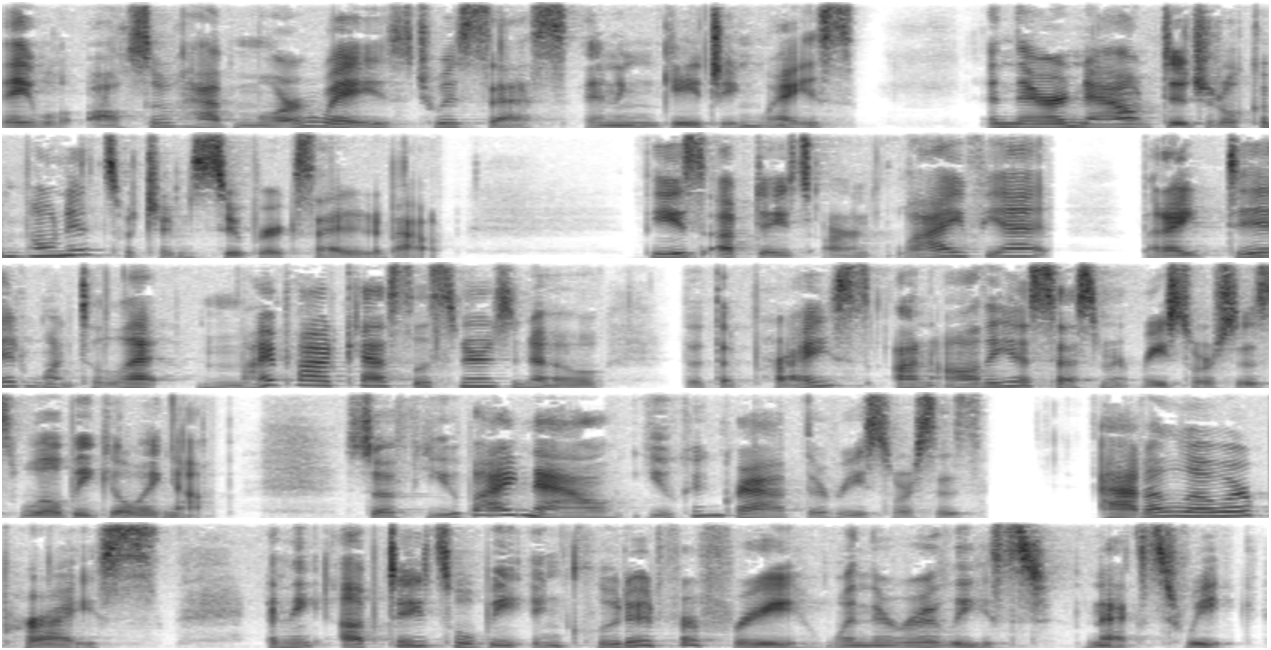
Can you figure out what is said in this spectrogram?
they will also have more ways to assess in engaging ways. and there are now digital components, which I'm super excited about. These updates aren't live yet, but I did want to let my podcast listeners know that the price on all the assessment resources will be going up. So if you buy now, you can grab the resources at a lower price, and the updates will be included for free when they're released next week.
